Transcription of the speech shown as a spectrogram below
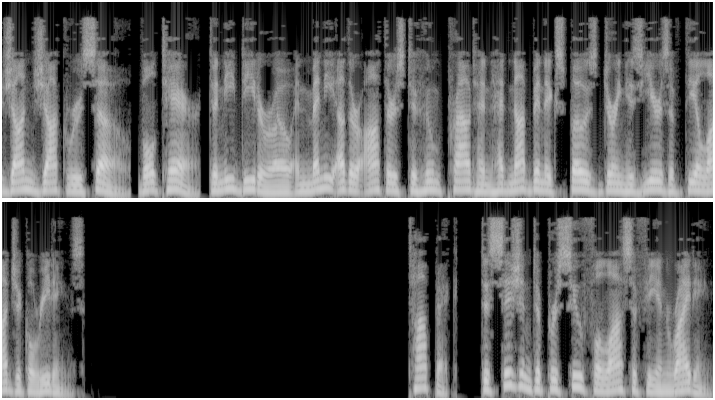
Jean-Jacques Rousseau, Voltaire, Denis Diderot and many other authors to whom Proudhon had not been exposed during his years of theological readings. Decision to pursue philosophy and writing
